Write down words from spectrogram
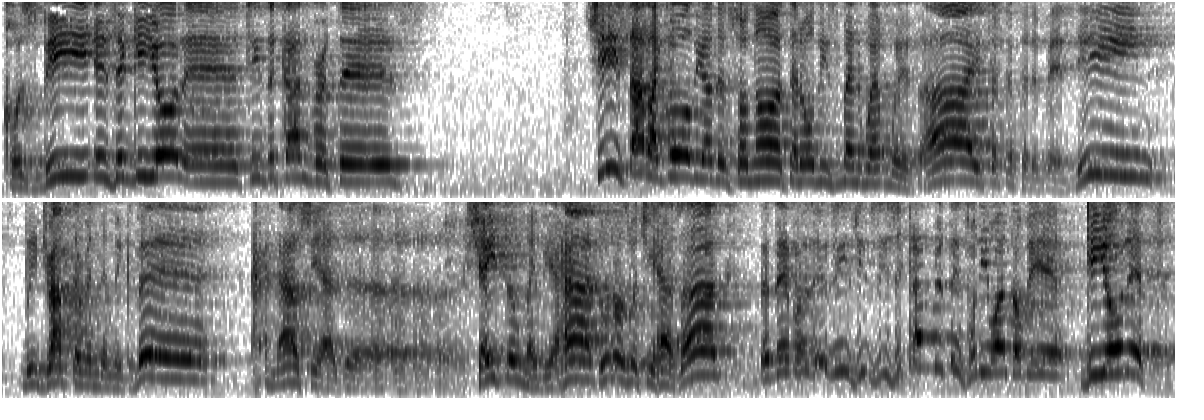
Cozbi is a Giyoret. She's a convertess. She's not like all the other sonot that all these men went with. I took her to the Bedin. We dropped her in the mikveh. now she has a, a, a, a maybe a hat, who knows what she has on. But she, she's a convertist. What do you want over here? Giyoret.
